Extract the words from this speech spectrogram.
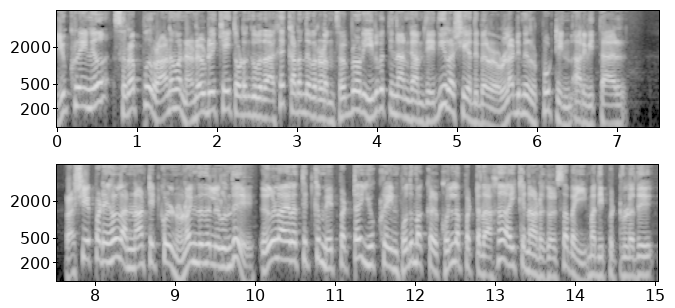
யுக்ரைனில் சிறப்பு ராணுவ நடவடிக்கை தொடங்குவதாக கடந்த வருடம் பிப்ரவரி இருபத்தி நான்காம் தேதி ரஷ்ய அதிபர் விளாடிமிர் புட்டின் அறிவித்தார். ரஷ்ய படைகள் அந்நாட்டிற்குள் நுழைந்ததிலிருந்து ஏழாயிரத்திற்கும் மேற்பட்ட யுக்ரைன் பொதுமக்கள் கொல்லப்பட்டதாக ஐக்கிய நாடுகள் சபை மதிப்பிட்டுள்ளது.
